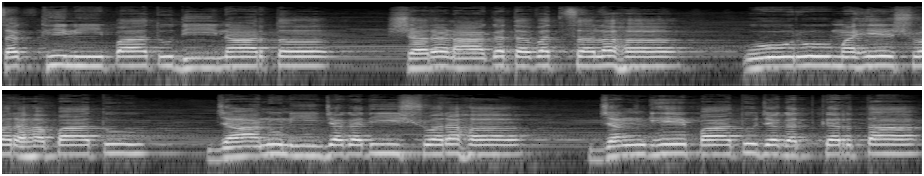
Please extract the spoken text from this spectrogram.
सक्थिनी पातु दीनार्त शरणागतवत्सलः। ऊरुमहेश्वरः पातु जानुनी जगदीश्वरः। जङ्घे पातु जगत्कर्ता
